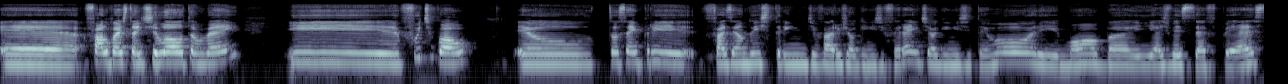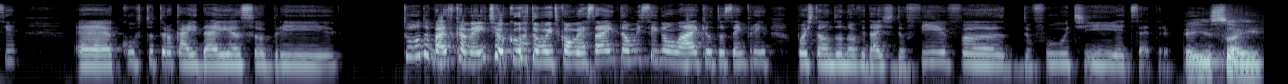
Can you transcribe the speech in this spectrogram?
É, falo bastante LOL também. E futebol, eu tô sempre fazendo stream de vários joguinhos diferentes, joguinhos de terror e MOBA e às vezes FPS. É, curto trocar ideia sobre tudo, basicamente. Eu curto muito conversar, então me sigam lá que eu tô sempre postando novidades do FIFA, do FUT, etc. É isso aí.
